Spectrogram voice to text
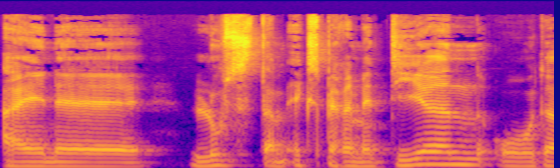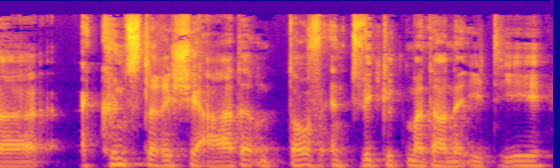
eine Lust am Experimentieren oder eine künstlerische Ader. Und da entwickelt man dann eine Idee,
